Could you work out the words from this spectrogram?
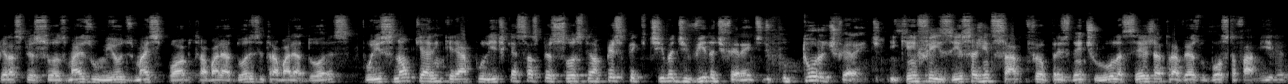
pelas pessoas mais humildes, mais pobres, trabalhadores e trabalhadoras. Por isso não querem criar política. Essas pessoas têm uma perspectiva de vida diferente, de futuro diferente. E quem fez isso, a gente sabe que foi o presidente Lula, seja através do Bolsa Família,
